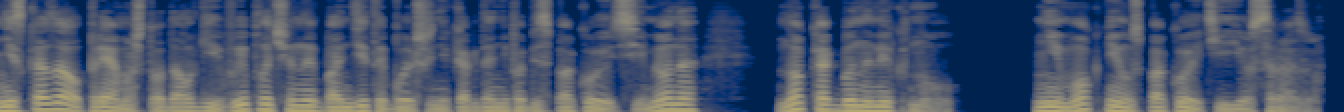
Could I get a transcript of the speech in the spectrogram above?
Не сказал прямо, что долги выплачены, бандиты больше никогда не побеспокоят Семена, но как бы намекнул. Не мог не успокоить ее сразу.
